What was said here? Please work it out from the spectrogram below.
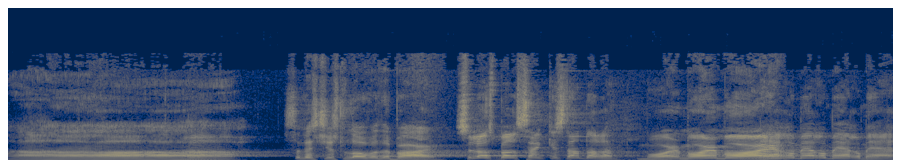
Ah. So let's just lower the bar. Så la oss bare senke standarden. More and more and Mer more. og mer og mer og mer.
